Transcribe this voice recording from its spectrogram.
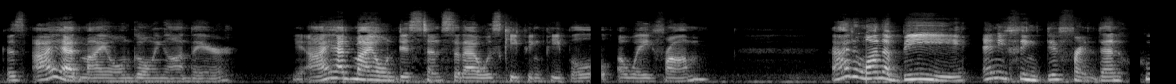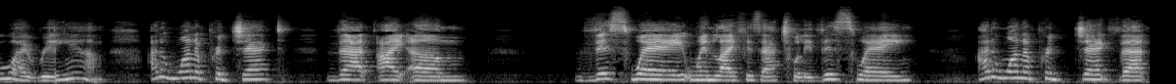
Because I had my own going on there. Yeah, I had my own distance that I was keeping people away from. I don't want to be anything different than who I really am. I don't want to project that I am this way when life is actually this way. I don't want to project that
